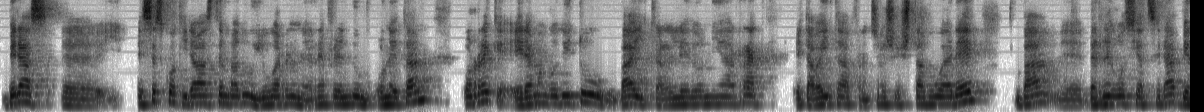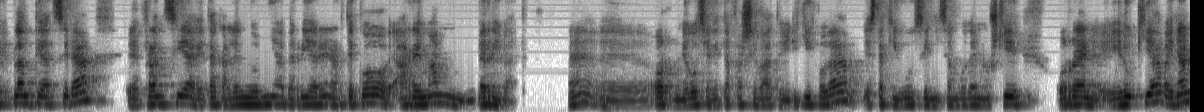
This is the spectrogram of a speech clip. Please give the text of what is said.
Beraz, eh, ez ezkoak irabazten badu hirugarren referendum honetan, horrek eramango ditu bai Kaledoniarrak eta baita frantses estadua ere, ba, e, bernegoziatzera, berplanteatzera e, Frantzia eta Kalendonia berriaren arteko harreman berri bat. Eh? Hor, negoziak eta fase bat irikiko da, ez dakigu zein izango den noski horren edukia, baina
